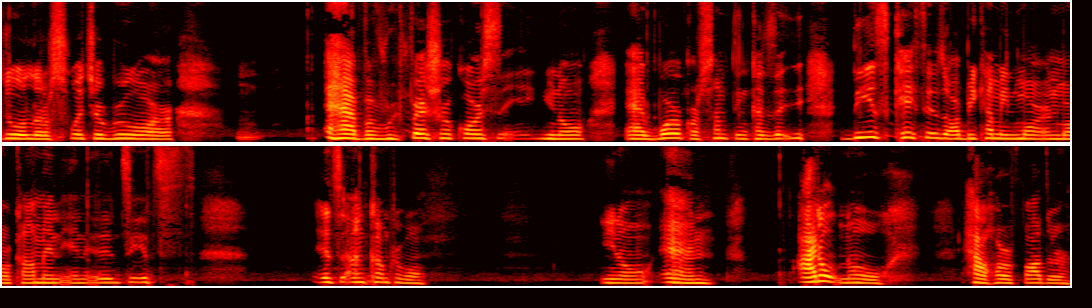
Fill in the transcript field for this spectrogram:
do a little switcheroo or have a refresher course, you know, at work or something, because these cases are becoming more and more common, and it's it's it's uncomfortable, you know, and I don't know how her father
